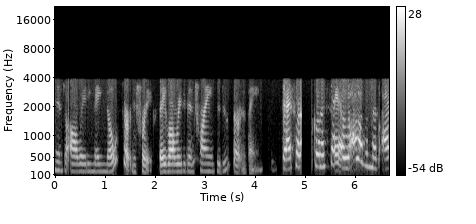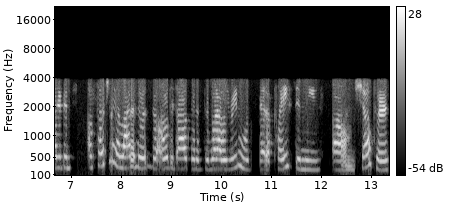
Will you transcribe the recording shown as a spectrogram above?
tend to already may know certain tricks. They've already been trained to do certain things. That's what I was going to say. A lot of them have already been. Unfortunately, a lot of the the older dogs that have what I was reading was that are placed in these um shelters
